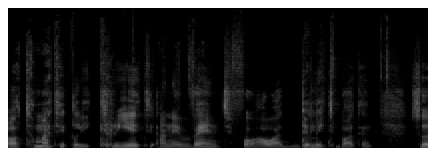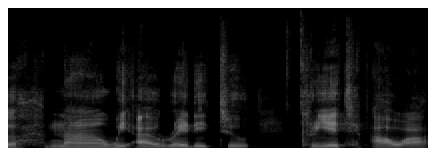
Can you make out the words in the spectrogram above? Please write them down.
automatically create an event for our delete button. So now we are ready to create our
